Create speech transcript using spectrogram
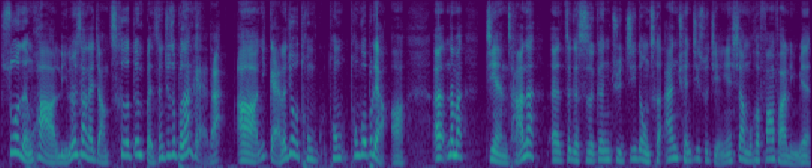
说人话啊，理论上来讲，车灯本身就是不让改的啊，你改了就通通通过不了啊。呃，那么检查呢？呃，这个是根据机动车安全技术检验项目和方法里面，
